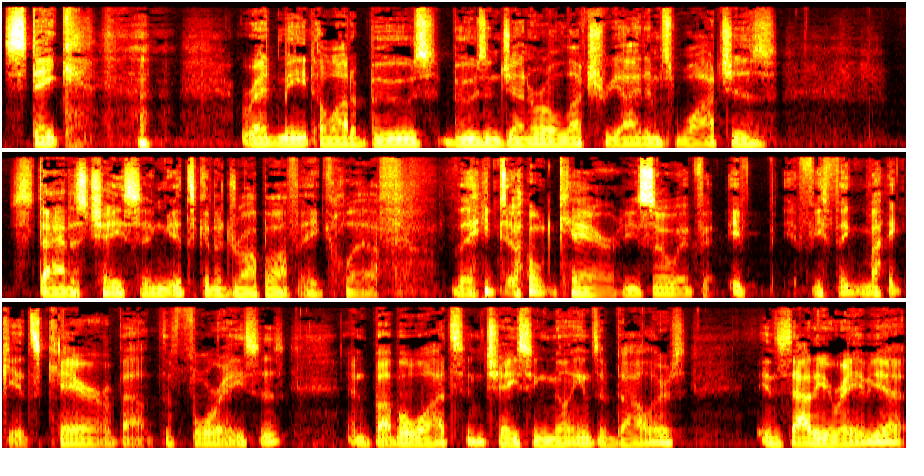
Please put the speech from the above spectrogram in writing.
steak, red meat, a lot of booze, booze in general, luxury items, watches, status chasing, it's going to drop off a cliff. They don't care. So if if if you think my kids care about the four aces and Bubba Watson chasing millions of dollars in Saudi Arabia,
